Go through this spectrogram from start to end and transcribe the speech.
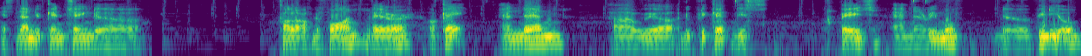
It's done. You can change the color of the font later. Okay. And then uh, will duplicate this page and remove the video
